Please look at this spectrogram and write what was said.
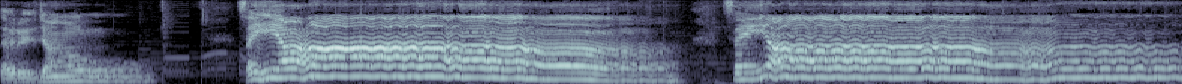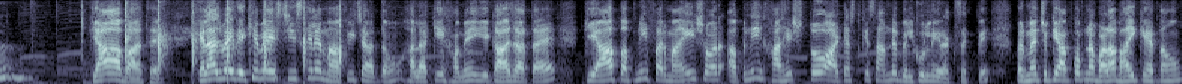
तर जाऊँ। सैया सैया क्या बात है। कैलाश भाई, देखिए, मैं इस चीज़ के लिए माफ़ी चाहता हूँ। हालाँकि हमें ये कहा जाता है कि आप अपनी फरमाइश और अपनी ख्वाहिश तो आर्टिस्ट के सामने बिल्कुल नहीं रख सकते, पर मैं चूँकि आपको अपना बड़ा भाई कहता हूँ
